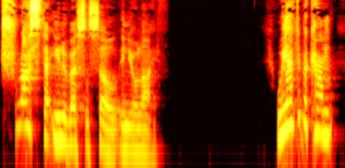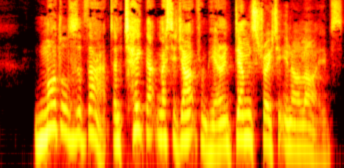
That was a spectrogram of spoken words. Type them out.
trust that universal soul in your life. We have to become models of that and take that message out from here and demonstrate it in our lives.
